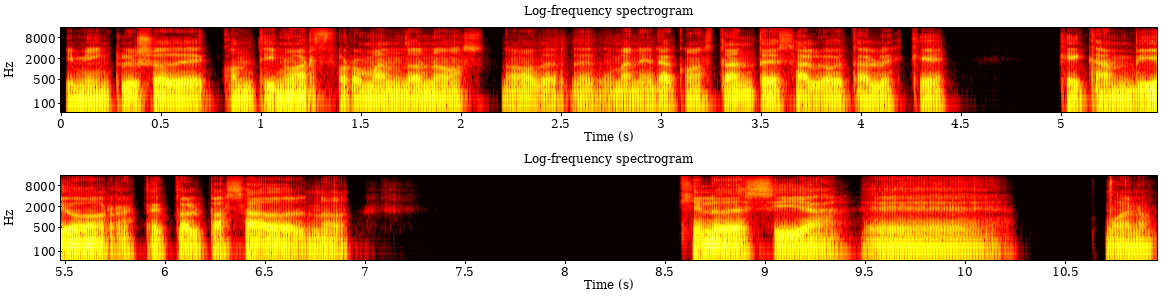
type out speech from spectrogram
y me incluyo, de continuar formándonos ¿no? de, manera constante. Es algo que tal vez que, que cambió respecto al pasado. ¿no? ¿Quién lo decía? Eh, bueno,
